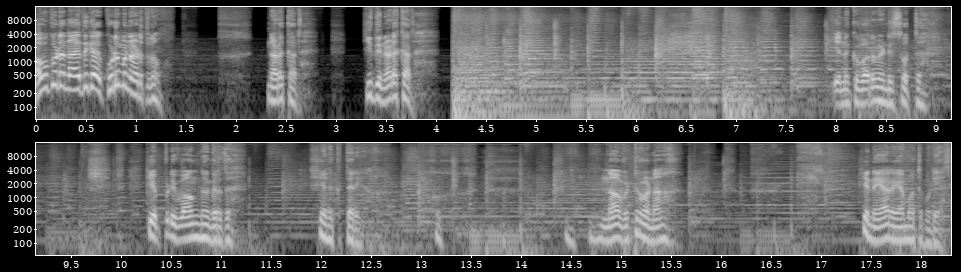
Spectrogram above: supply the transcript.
அவ கூட நான் எதுக்காக குடும்பம் நடத்தணும்? நடக்காது. இது நடக்காது. எனக்கு வர வேண்டிய சொத்தை எப்படி வாங்கணுங்கிறது எனக்கு தெரியும். நான் விட்டுருவேனா? என்னை யாரும் ஏமாத்த முடியாது.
